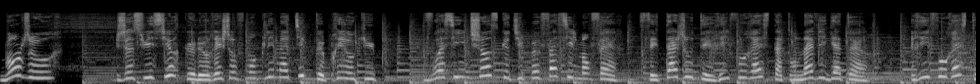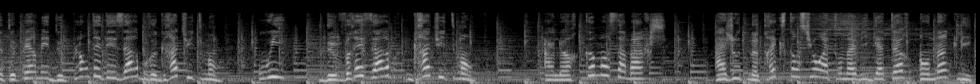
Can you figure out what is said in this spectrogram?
Bonjour Je suis sûre que le réchauffement climatique te préoccupe. Voici une chose que tu peux facilement faire, c'est ajouter ReForest à ton navigateur. ReForest te permet de planter des arbres gratuitement. Oui, de vrais arbres gratuitement. Alors comment ça marche? Ajoute notre extension à ton navigateur en un clic.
